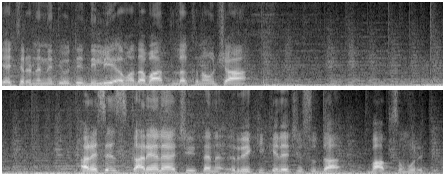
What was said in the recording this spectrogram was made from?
याची रणनीती होती. दिल्ली अहमदाबाद लखनौच्या आर एस एस कार्यालयाची त्यानं रेकी केल्याची सुद्धा बाब समोर येते.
